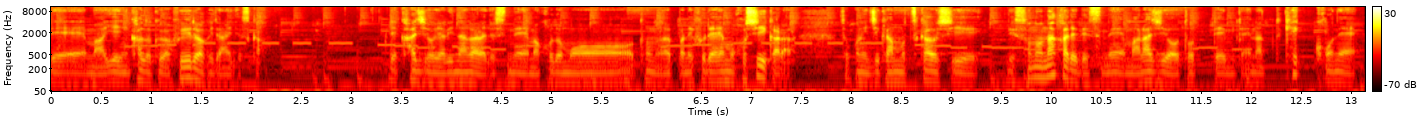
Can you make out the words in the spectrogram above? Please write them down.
で、まあ家に家族が増えるわけじゃないですか。で、家事をやりながらですね、まあ子供とのやっぱね、触れ合いも欲しいから、そこに時間も使うし、で、その中でですね、まあラジオを撮ってみたいなって結構ね、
